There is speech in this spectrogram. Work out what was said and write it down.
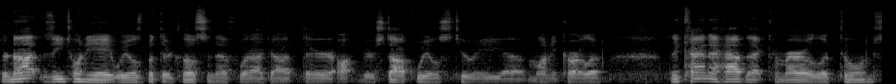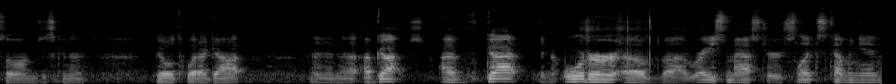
they're not Z28 wheels, but they're close enough. What I got, they're uh, they're stock wheels to a uh, Monte Carlo. They kind of have that Camaro look to them, so I'm just gonna go with what I got. And uh, I've got I've got an order of uh, Race Master slicks coming in.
